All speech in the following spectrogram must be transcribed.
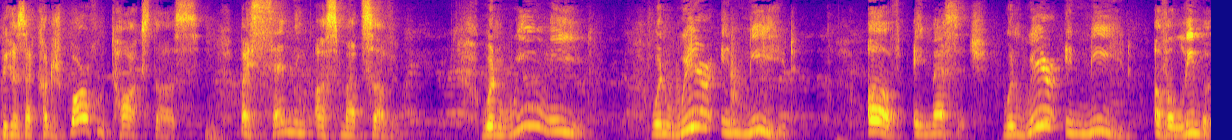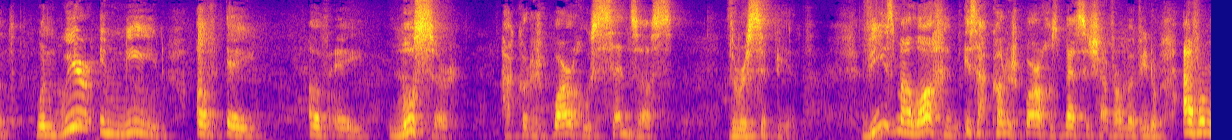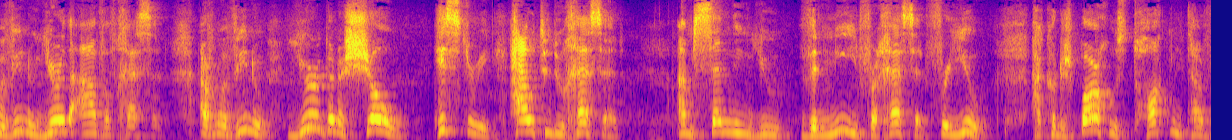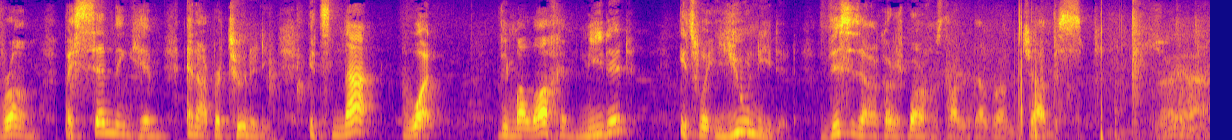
Because HaKadosh Baruch Hu talks to us by sending us matzavim. When we need, when we're in need of a message, when we're in need of a limud, when we're in need of a of a musar, Hakadosh Baruch Hu sends us the recipient. These malachim is Hakadosh Baruch Hu's message to Avram Avinu. Avram Avinu, you're the Av of Chesed. Avram Avinu, you're going to show history how to do Chesed. I'm sending you the need for Chesed for you. Hakadosh Baruch Hu's talking to Avram by sending him an opportunity. It's not what the malachim needed; it's what you needed. This is how Hakadosh Baruch Hu's talking to Avram Shabbos.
